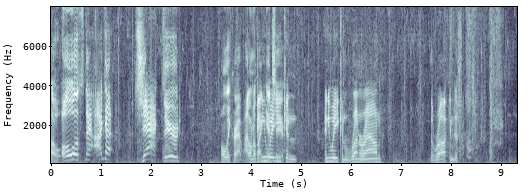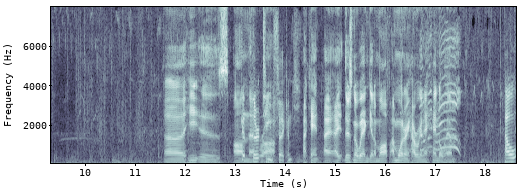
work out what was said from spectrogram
Oh oh snap! I got Jack, dude. Holy crap! I don't know if Any I can way get to you can, any way you can run around the rock and just Uh, he is on that thirteen rock. seconds. I can't. I, I. There's no way I can get him off. I'm wondering how we're gonna handle him. How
